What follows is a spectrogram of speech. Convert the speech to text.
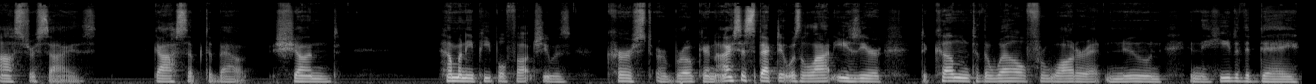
ostracized, gossiped about, shunned? How many people thought she was cursed or broken? I suspect it was a lot easier to come to the well for water at noon in the heat of the day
